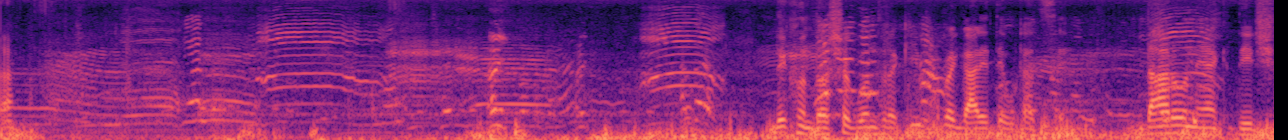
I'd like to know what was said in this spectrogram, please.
হ্যাঁ। দেখুন দর্শক বন্ধুরা কীভাবে গাড়িতে উঠাচ্ছে। দারুণ এক দৃশ্য।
